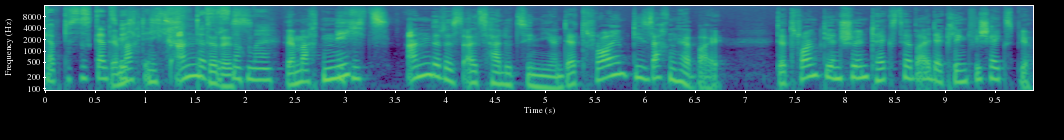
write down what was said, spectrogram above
glaube, das ist ganz Der wichtig. macht nichts anderes. Der macht nichts mhm. anderes als halluzinieren. Der träumt die Sachen herbei. Der träumt dir einen schönen Text herbei, der klingt wie Shakespeare.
